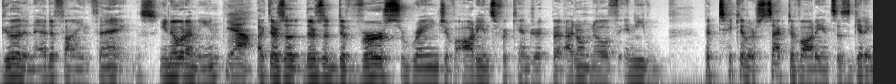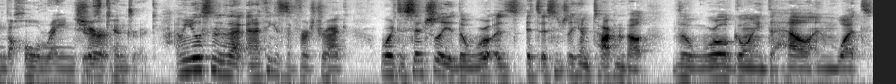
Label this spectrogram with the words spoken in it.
good and edifying things. You know what I mean? Yeah. Like there's a there's a diverse range of audience for Kendrick, but I don't know if any particular sect of audience is getting the whole range Sure. of Kendrick. I mean, you listen to that, and I think it's the first track where it's essentially the world. It's, it's essentially him talking about the world going to hell and what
